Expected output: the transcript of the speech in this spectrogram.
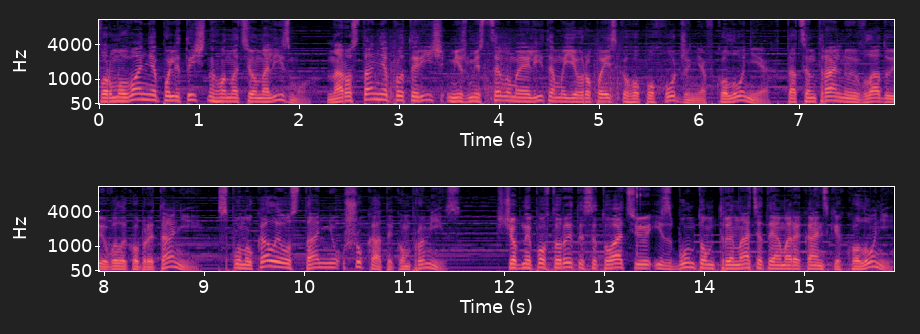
Формування політичного націоналізму, наростання протиріч між місцевими елітами європейського походження в колоніях та центральною владою Великобританії спонукали останню шукати компроміс. Щоб не повторити ситуацію із бунтом 13 американських колоній,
